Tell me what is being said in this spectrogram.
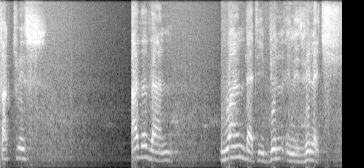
factories, other than one that he built in his village.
